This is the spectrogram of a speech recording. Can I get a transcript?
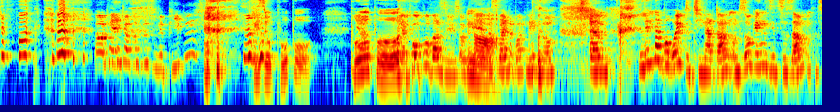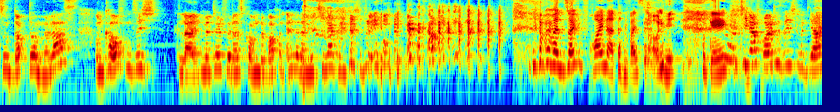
the fuck? Okay, ich glaube, das müssen wir piepen. Wieso Popo? Popo. Ja, Popo war süß. Okay, No. das zweite Wort nicht so. ähm, Linda beruhigte Tina dann und so gingen sie zusammen zu Dr. Müllers und kauften sich Gleitmittel für das kommende Wochenende, damit Tina keine Blähungen Wenn man solche Freunde hat, dann weißt du auch nicht. Okay. Tina freute sich mit Jan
